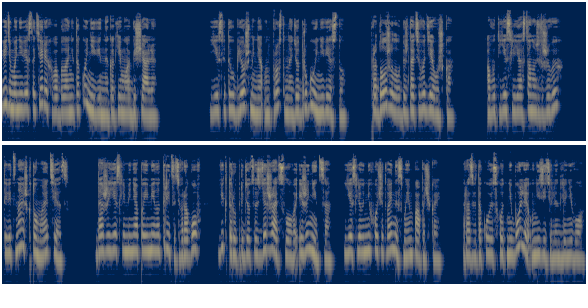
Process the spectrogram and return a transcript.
Видимо, невеста Терехова была не такой невинной, как ему обещали. «Если ты убьешь меня, он просто найдет другую невесту», продолжила убеждать его девушка. «А вот если я останусь в живых, ты ведь знаешь, кто мой отец? Даже если меня поимело тридцать врагов, Виктору придется сдержать слово и жениться, если он не хочет войны с моим папочкой. Разве такой исход не более унизителен для него?»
